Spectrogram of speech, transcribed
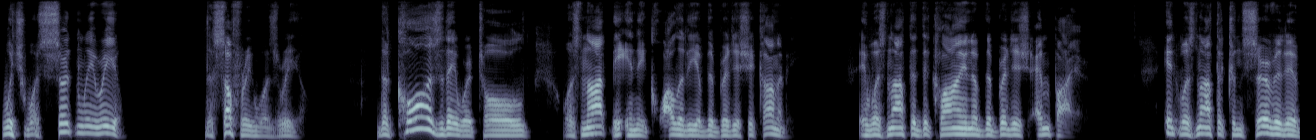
which was certainly real, the suffering was real. The cause, they were told, was not the inequality of the British economy. It was not the decline of the British Empire. It was not the conservative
